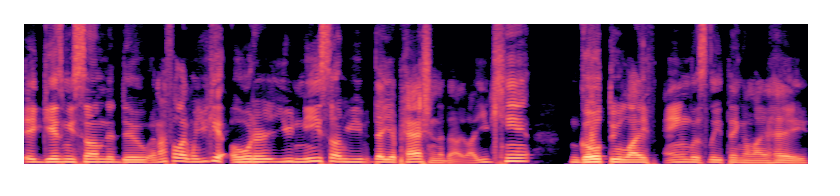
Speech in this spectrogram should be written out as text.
it gives me something to do. And I feel like when you get older, you need something you, that you're passionate about. Like you can't go through life aimlessly thinking like, "Hey,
